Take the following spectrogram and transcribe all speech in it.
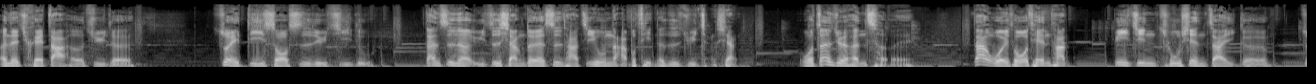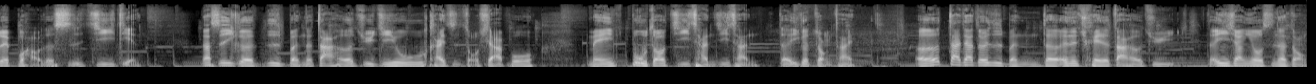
NHK 大河剧的最低收视率记录。但是呢，与之相对的是，他几乎拿不停的日剧奖项。我真的觉得很扯哎、但委托天他毕竟出现在一个最不好的时机点。那是一个日本的大和剧几乎开始走下坡，每一步都极惨极惨的一个状态，而大家对日本的 NHK 的大和剧的印象又是那种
